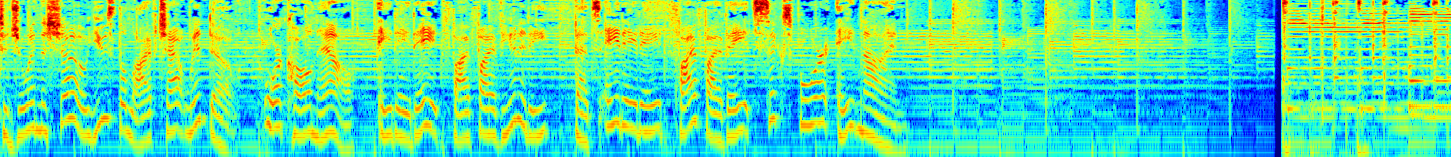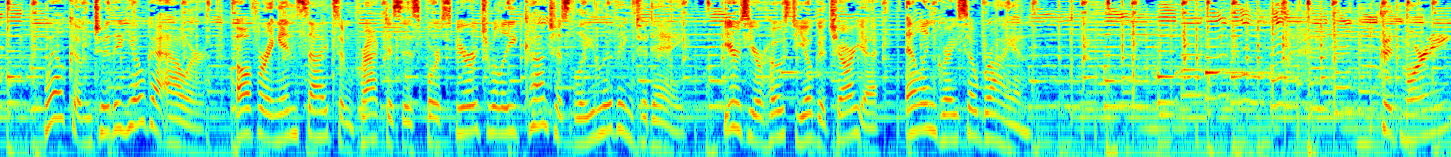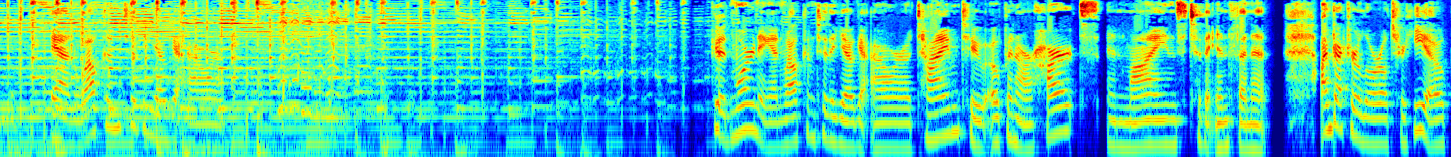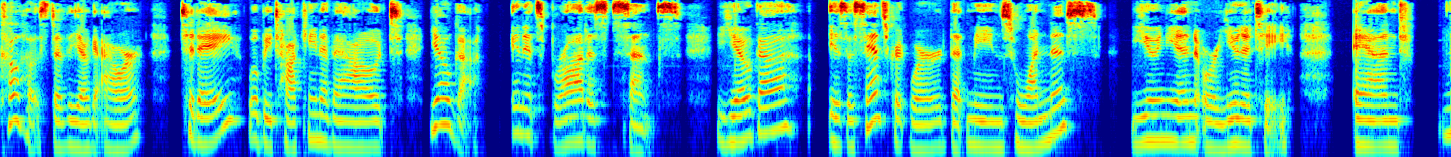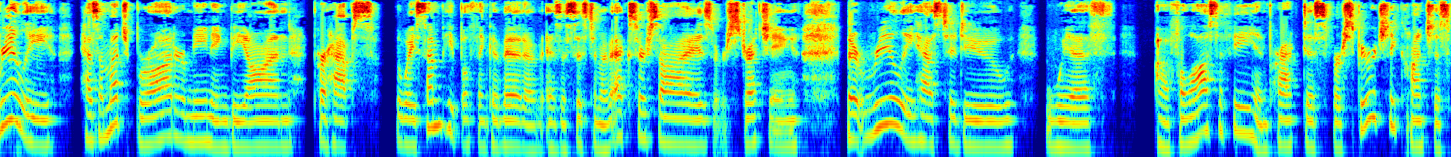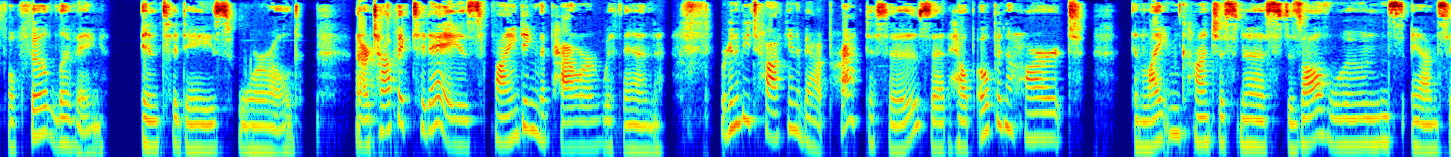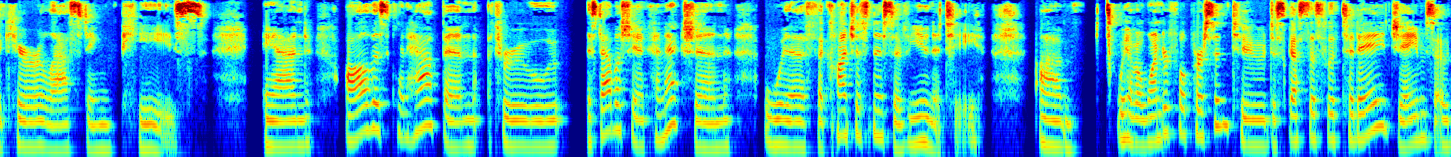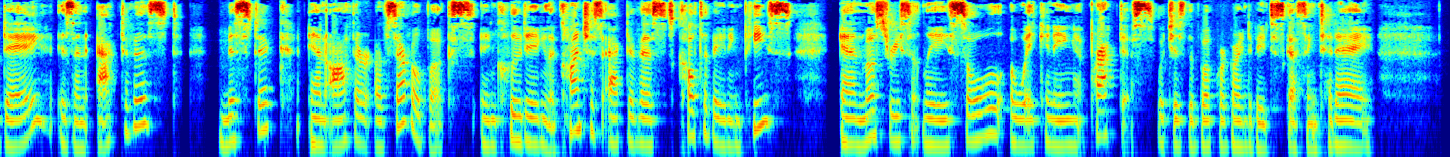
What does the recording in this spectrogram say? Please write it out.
To join the show, use the live chat window or call now 888 55 Unity. That's 888 558 6489. Welcome to the Yoga Hour, offering insights and practices for spiritually consciously living today. Here's your host, Yogacharya, Ellen Grace O'Brien. Good morning and welcome to the Yoga Hour. Good morning and welcome to the Yoga Hour, a time to open our hearts and minds to the infinite. I'm Dr. Laurel Trujillo, co-host of the Yoga Hour. Today we'll be talking about yoga in its broadest sense. Yoga is a Sanskrit word that means oneness, union, or unity. And really has a much broader meaning beyond perhaps the way some people think of it as a system of exercise or stretching, but it really has to do with uh, philosophy and practice for spiritually conscious, fulfilled living in today's world. Our topic today is finding the power within. We're going to be talking about practices that help open the heart, enlighten consciousness, dissolve wounds, and secure lasting peace. And all this can happen through establishing a connection with the consciousness of unity. Um, we have a wonderful person to discuss this with today. James O'Dea is an activist, mystic, and author of several books, including The Conscious Activist Cultivating Peace and most recently, Soul Awakening Practice, which is the book we're going to be discussing today.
